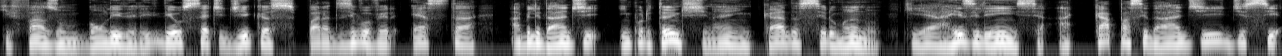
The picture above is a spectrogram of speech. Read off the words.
que faz um bom líder e deu sete dicas para desenvolver esta habilidade importante né, em cada ser humano, que é a resiliência, a capacidade de se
